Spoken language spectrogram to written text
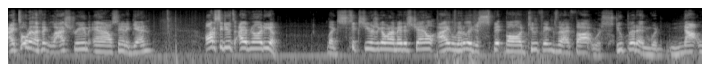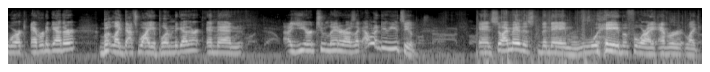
I told it I think last stream and I'll say it again. Honestly, dudes, I have no idea. Like six years ago when I made this channel, I literally just spitballed two things that I thought were stupid and would not work ever together. But like that's why you put them together. And then a year or two later, I was like, I want to do YouTube. And so I made this the name way before I ever like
